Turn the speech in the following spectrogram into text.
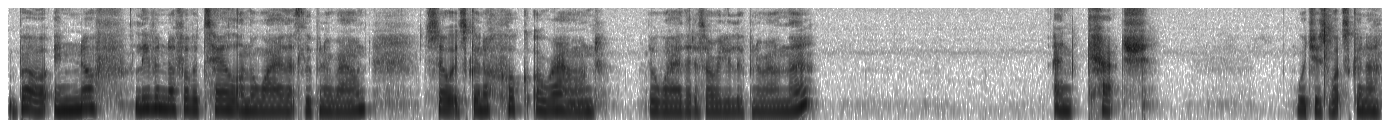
but enough, leave enough of a tail on the wire that's looping around, so it's going to hook around the wire that is already looping around there and catch which is what's going to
